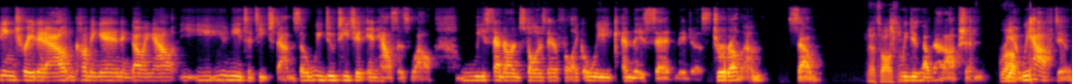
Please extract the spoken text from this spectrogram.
being traded out and coming in and going out, you, you need to teach them. So we do teach it in house as well. We send our installers there for like a week and they sit and they just drill them. So that's awesome. We do have that option. Rob? Yeah, we have to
